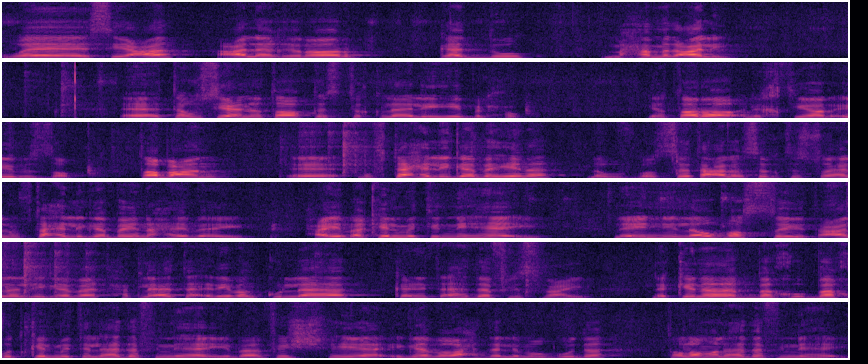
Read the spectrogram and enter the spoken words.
واسعة على غرار جده محمد علي. آه، توسيع نطاق استقلاله بالحكم. يا ترى الاختيار إيه بالظبط؟ طبعا آه، مفتاح الإجابة هنا لو بصيت على صيغة السؤال مفتاح الإجابة هنا هيبقى إيه؟ هيبقى كلمة النهائي. لأن لو بصيت على الإجابات هتلاقيها تقريبا كلها كانت أهداف لإسماعيل. لكن أنا باخد كلمة الهدف النهائي. يبقى مفيش هي إجابة واحدة اللي موجودة طالما الهدف النهائي.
